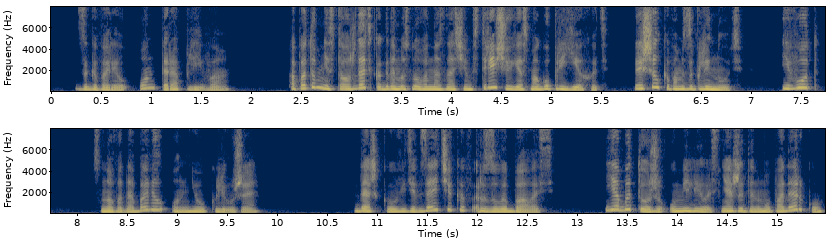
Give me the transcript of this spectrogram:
— заговорил он торопливо. «А потом не стал ждать, когда мы снова назначим встречу, я смогу приехать. Решил к вам заглянуть. И вот...» — снова добавил он неуклюже. Дашка, увидев зайчиков, разулыбалась. Я бы тоже умилилась неожиданному подарку,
